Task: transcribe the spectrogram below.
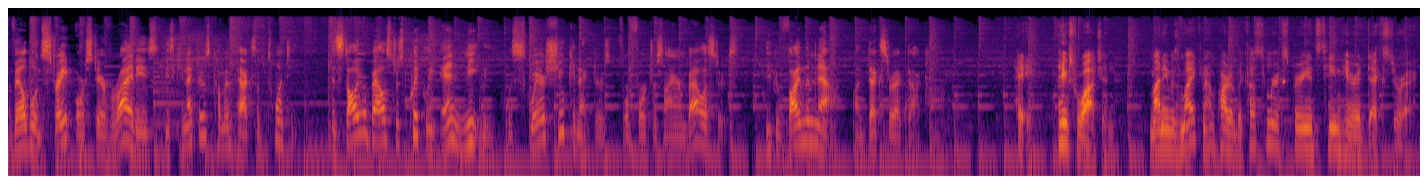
Available in straight or stair varieties, these connectors come in packs of 20. Install your balusters quickly and neatly with square shoe connectors for Fortress Iron balusters. You can find them now on DecksDirect.com. Hey, thanks for watching. My name is Mike and I'm part of the customer experience team here at DexDirect.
